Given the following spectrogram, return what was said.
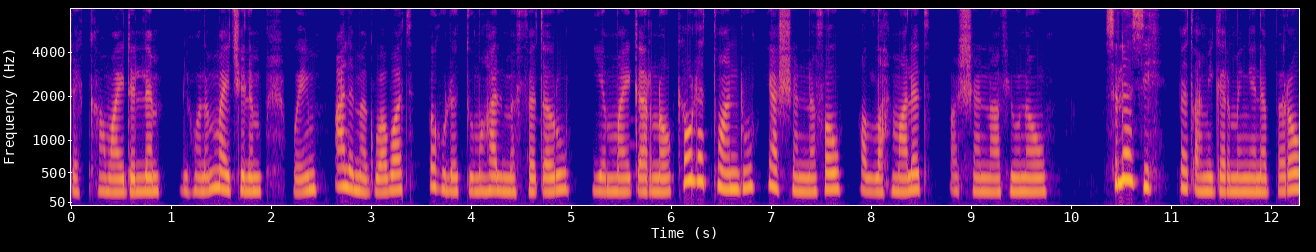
ደካማ አይደለም፣ ሊሆንም አይችልም። ወይም አለመግባባት በሁለቱ መሀል መፈጠሩ የማይቀር ነው። ከሁለቱ አንዱ ያሸነፈው አላህ ማለት አሸናፊው ነው። ስለዚህ በጣም ይገርመኝ የነበረው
